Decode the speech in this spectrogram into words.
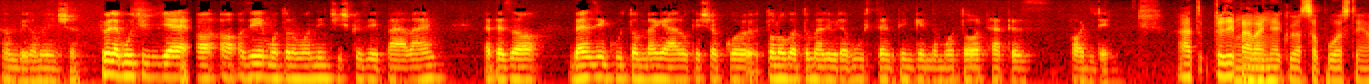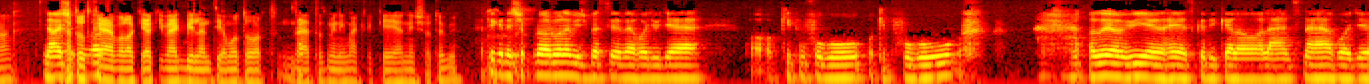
nem bírom én sem. Főleg úgy, hogy ugye a, a, az én motoromon nincs is középállvány, tehát ez a benzinkúton megállok, és akkor tologatom előre 20 centinként a motort, hát ez agyrém. Hát középállvány mm. nélkül a szapó az tényleg. Na, és hát ott kell valaki, aki megbillenti a motort, de hát az mindig meg kell kérni, stb. Hát igen, és akkor arról nem is beszélve, hogy ugye a kipufogó, a kipufogó az olyan hülyén helyezkedik el a láncnál, hogy,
